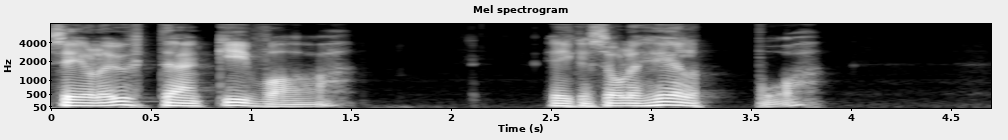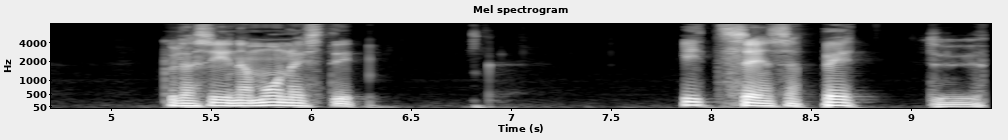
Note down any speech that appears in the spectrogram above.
Se ei ole yhtään kivaa, eikä se ole helppoa. Kyllä siinä monesti itseensä pettyy,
